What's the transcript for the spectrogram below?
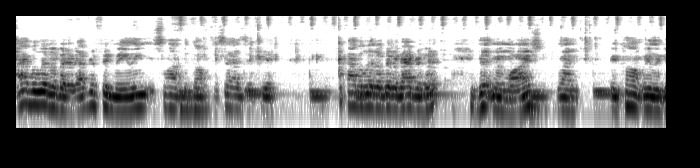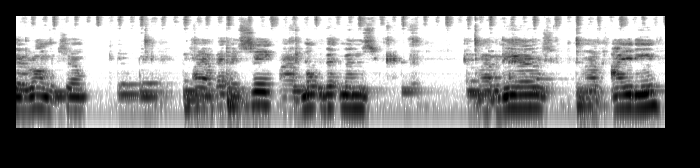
I have a little bit of everything really. It's like the doctor says if you have a little bit of everything, vitamin wise, then you can't really go wrong. So I have vitamin C, I have multivitamins, I have aminos, I have iodine,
